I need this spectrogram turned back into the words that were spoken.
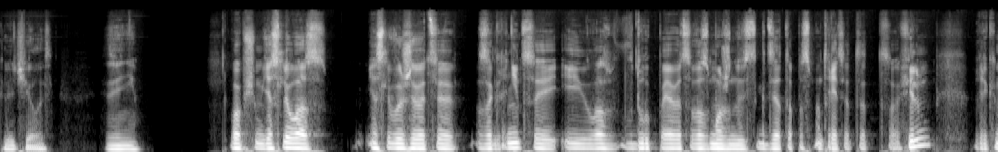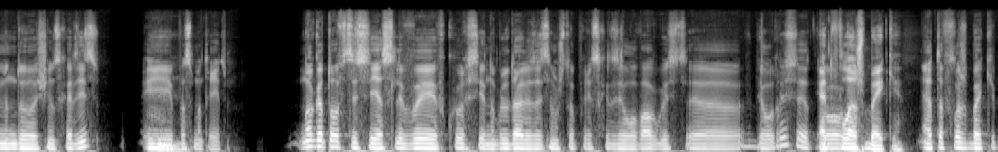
включилась. Извини. В общем, если у вас, если вы живете за границей и у вас вдруг появится возможность где-то посмотреть этот э, фильм, рекомендую очень сходить и посмотреть. Но готовьтесь, если вы в курсе и наблюдали за тем, что происходило в августе э, в Беларуси, то Это флешбеки. это флешбеки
